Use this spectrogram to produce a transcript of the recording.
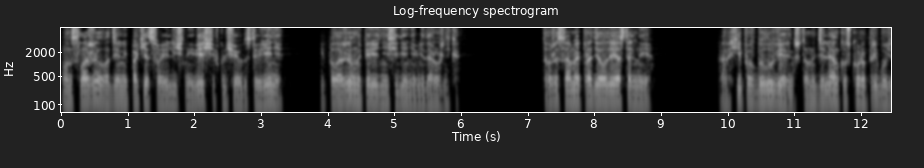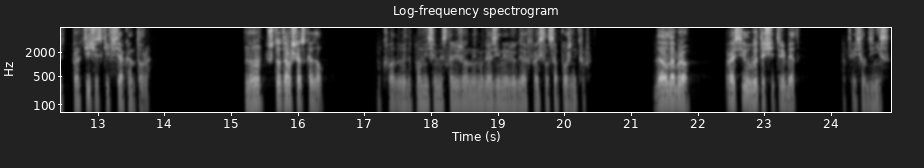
Он сложил в отдельный пакет свои личные вещи, включая удостоверение, и положил на переднее сиденье внедорожника. То же самое проделали и остальные. Архипов был уверен, что на делянку скоро прибудет практически вся контора. «Ну, что там шеф сказал?» Укладывая дополнительные снаряженные магазины в рюкзак, спросил Сапожников. «Дал добро. Просил вытащить ребят», — ответил Денис.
